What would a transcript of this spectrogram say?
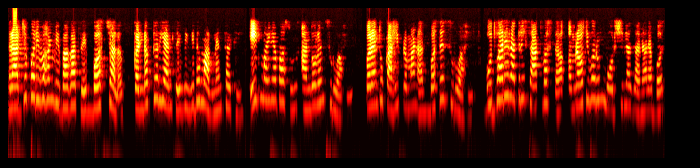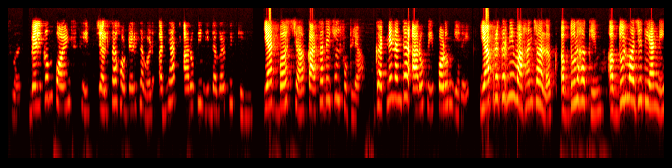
राज्य परिवहन विभागाचे बस चालक कंडक्टर यांचे विविध मागण्यांसाठी एक महिन्यापासून आंदोलन सुरू आहे परंतु काही प्रमाणात बसेस सुरू आहेत. बुधवारी रात्री सात वाजता अमरावतीवरून मोर्शीला जाणाऱ्या बसवर वेलकम पॉइंट स्थित जलसा हॉटेल जवळ अज्ञात आरोपींनी दगडफेक केली. यात बसच्या काचा देखील फुटल्या. घटनेनंतर आरोपी पळून गेले. या प्रकरणी वाहन चालक अब्दुल हकीम अब्दुल मजिद यांनी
